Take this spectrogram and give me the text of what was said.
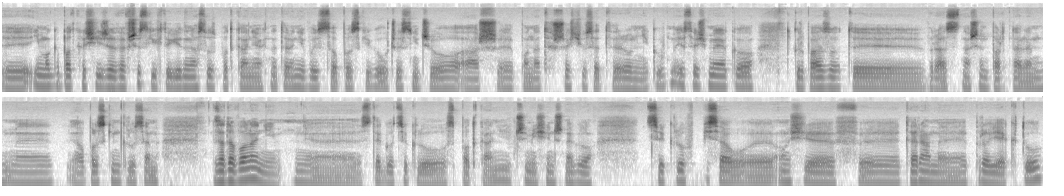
Y, I mogę podkreślić, że we wszystkich tych 11 spotkaniach na terenie województwa opolskiego uczestniczyło aż e, ponad 600 rolników. My jesteśmy jako Grupa Azoty wraz z naszym partnerem e, opolskim KRUS-em zadowoleni e, z tego cyklu spotkań, trzymiesięcznego cyklu. Wpisał e, on się w e, te ramy projektu.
